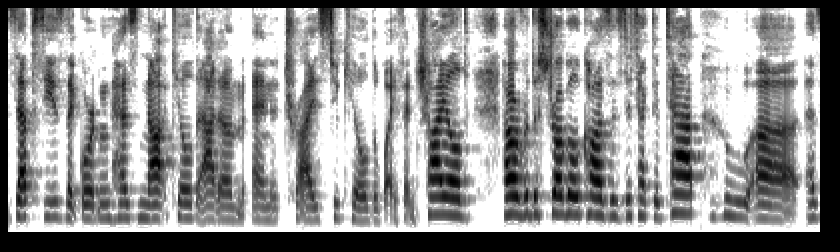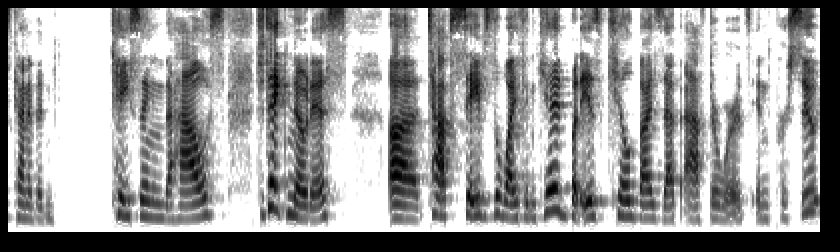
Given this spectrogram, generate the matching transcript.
Zepp sees that Gordon has not killed Adam and tries to kill the wife and child. However, the struggle causes Detective Tapp, who uh, has kind of been casing the house to take notice. Uh, saves the wife and kid, but is killed by Zepp afterwards in pursuit.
